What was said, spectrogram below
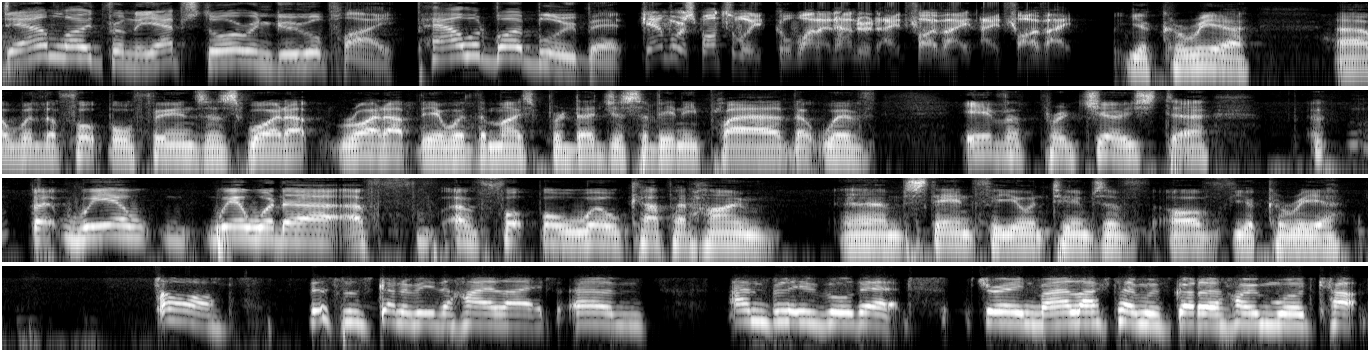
Download from the App Store and Google Play. Powered by Bluebet. Gamble responsibly. Call 1 800 858 858. your career uh, with the football ferns is right up right up there with the most prodigious of any player that we've ever produced. Uh, but where where would a, a f- a football World Cup at home um, stand for you in terms of, of your career? Oh, this is going to be the highlight. Um, unbelievable that during my lifetime we've got a home World Cup.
